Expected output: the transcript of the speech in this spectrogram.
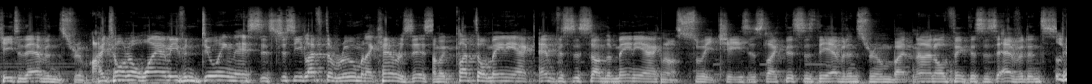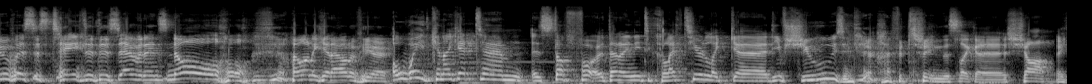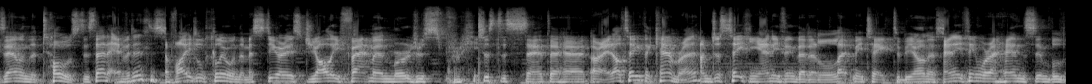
Key to the evidence room. I don't know why I'm even doing this. It's just he left the room and I can't resist. I'm a kleptomaniac. Emphasis on the maniac. Oh, sweet Jesus. Like, this is the evidence room, but I don't think this is evidence. Loomis has tainted this evidence. No! I want to get out of here. Oh, wait. Can I get um stuff for that I need to collect here? Like, uh, do you have shoes? I've been treating this like a shop. Examine the toast. Is that evidence? A vital clue in the mysterious jolly fat man murder spree. just a Santa hat. All right, I'll take the camera. I'm just taking anything that it'll let me take, to be honest. Anything where a hand symbol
